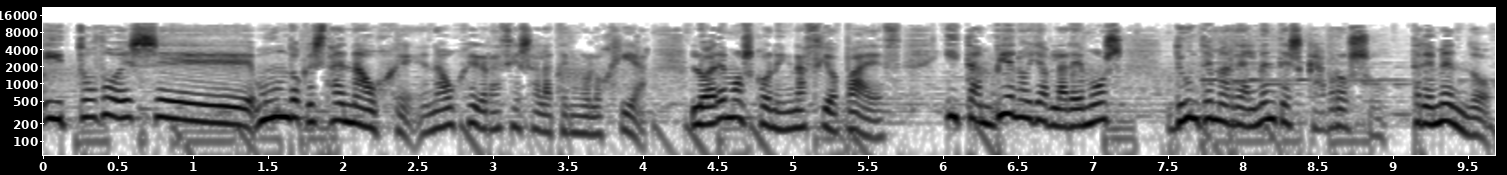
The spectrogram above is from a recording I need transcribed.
y todo ese mundo que está en auge, en auge gracias a la tecnología. Lo haremos con Ignacio Páez. Y también hoy hablaremos de un tema realmente escabroso, tremendo,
